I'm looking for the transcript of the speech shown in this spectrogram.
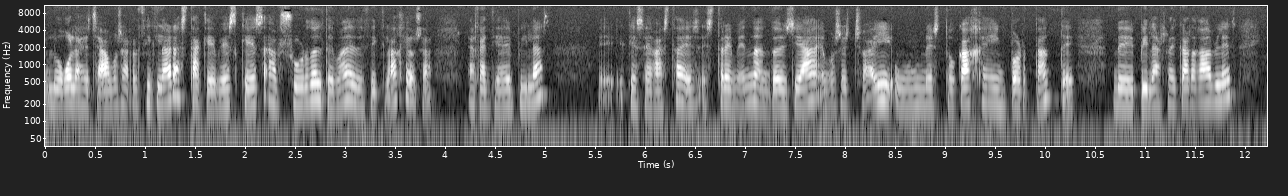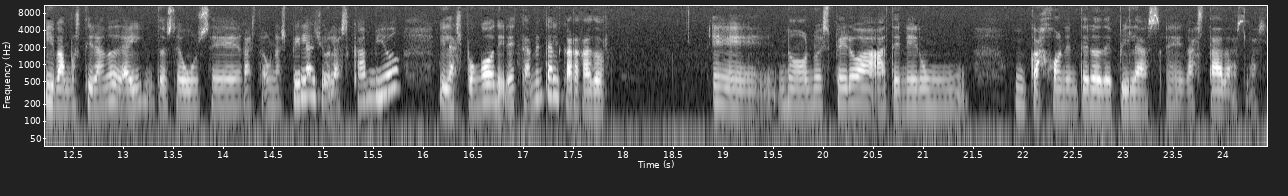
luego las echábamos a reciclar hasta que ves que es absurdo el tema de reciclaje. O sea, la cantidad de pilas eh, que se gasta es, tremenda. Entonces ya hemos hecho ahí un estocaje importante de pilas recargables y vamos tirando de ahí. Entonces según se gastan unas pilas yo las cambio y las pongo directamente al cargador. Eh, no, no espero a tener un, un cajón entero de pilas eh, gastadas. Las,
